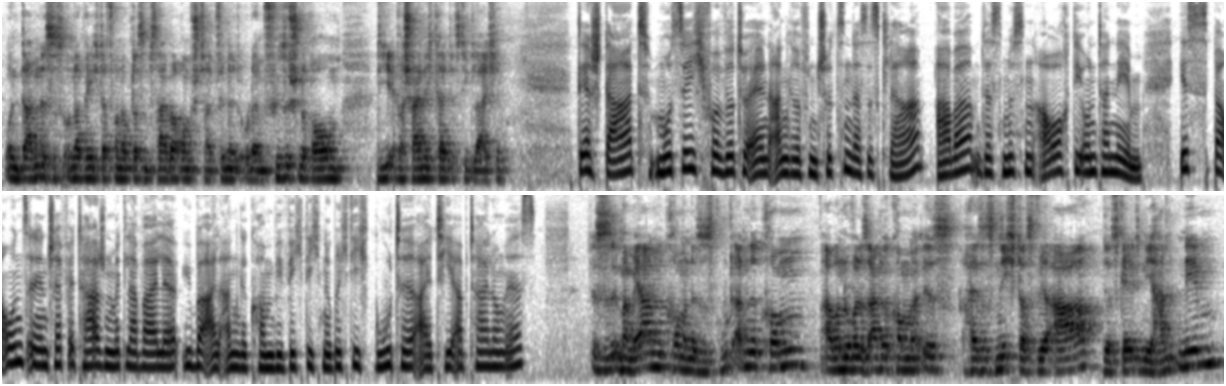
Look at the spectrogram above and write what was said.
Und dann ist es unabhängig davon, ob das im Cyberraum stattfindet oder im physischen Raum, die Wahrscheinlichkeit ist die gleiche. Der Staat muss sich vor virtuellen Angriffen schützen, das ist klar, aber das müssen auch die Unternehmen. Ist bei uns in den Chefetagen mittlerweile überall angekommen, wie wichtig eine richtig gute IT-Abteilung ist? Es ist immer mehr angekommen es ist gut angekommen. Aber nur weil es angekommen ist, heißt es nicht, dass wir A, das Geld in die Hand nehmen,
